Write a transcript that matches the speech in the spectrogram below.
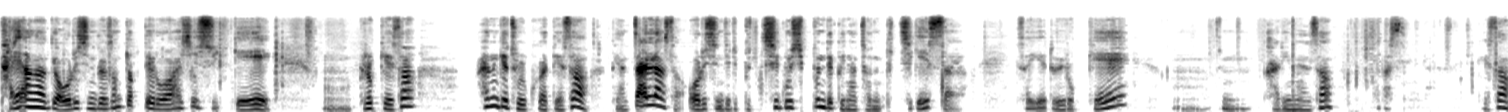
다양하게 어르신들 성격대로 하실 수 있게 어, 그렇게 해서 하는 게 좋을 것 같아서 그냥 잘라서 어르신들이 붙이고 싶은데 그냥 저는 붙이게 했어요. 그래서 얘도 이렇게 어, 좀 가리면서 해봤습니다. 그래서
